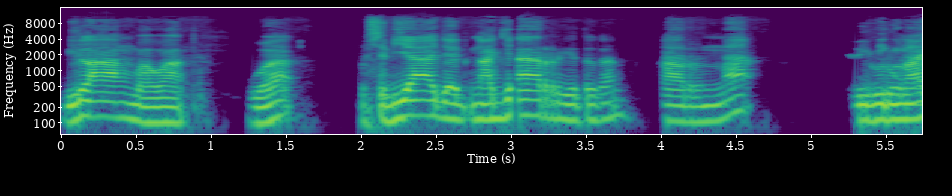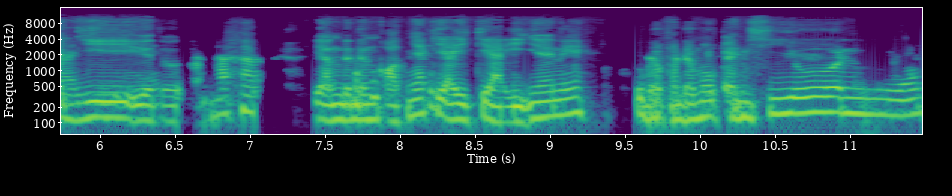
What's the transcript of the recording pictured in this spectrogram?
bilang bahwa gue bersedia jadi ngajar gitu kan. Karena jadi guru ngaji gitu. Karena yang dedengkotnya kiai kiainya nih udah pada mau pensiun kan.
